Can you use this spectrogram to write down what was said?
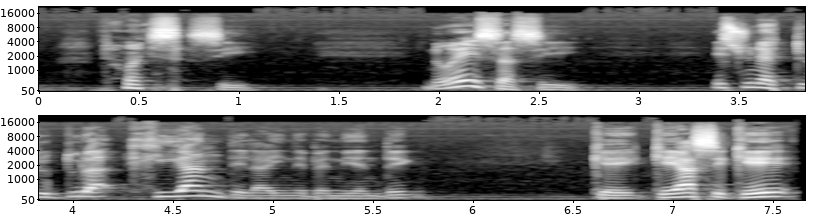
no es así. No es así. Es una estructura gigante la de Independiente que, que hace que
